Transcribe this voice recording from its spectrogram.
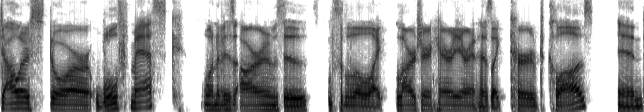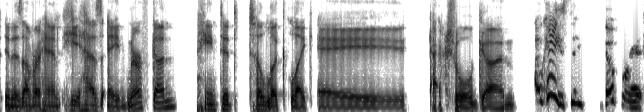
dollar store wolf mask. One of his arms is a little like larger, hairier, and has like curved claws. And in his other hand, he has a Nerf gun painted to look like a actual gun. Okay, so go for it.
